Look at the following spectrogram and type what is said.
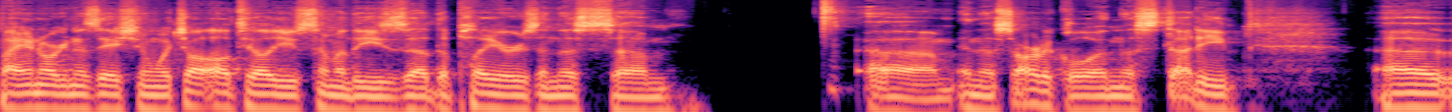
by an organization, which I'll, I'll tell you some of these uh, the players in this um, um, in this article in the study uh,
